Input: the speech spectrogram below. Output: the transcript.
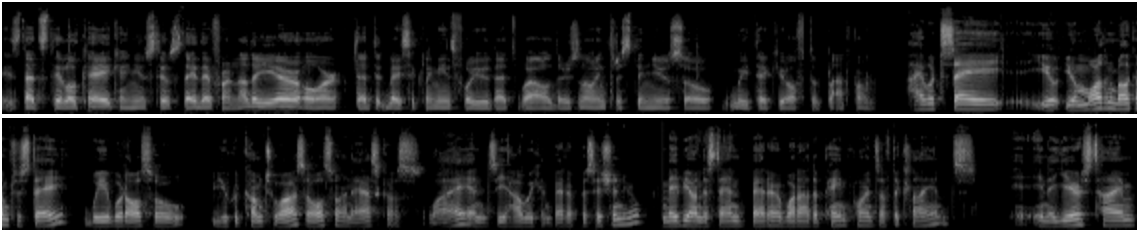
is that still okay? Can you still stay there for another year? Or that it basically means for you that, well, there's no interest in you, so we take you off the platform? I would say you, you're more than welcome to stay. We would also you could come to us also and ask us why and see how we can better position you. Maybe understand better what are the pain points of the clients. In a year's time,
